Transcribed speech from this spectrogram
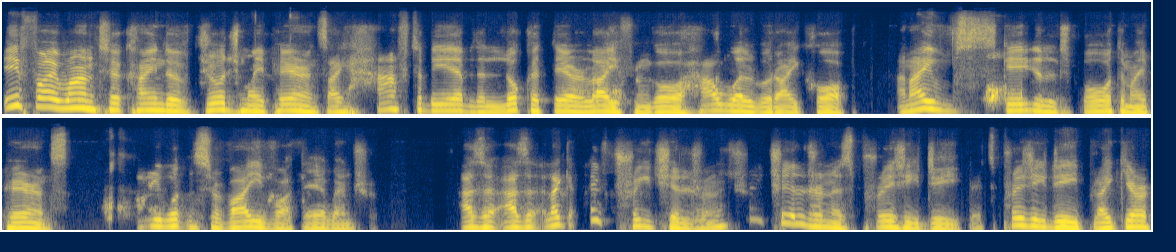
if I want to kind of judge my parents, I have to be able to look at their life and go, how well would I cope? And I've scaled both of my parents. I wouldn't survive what they went through. As a, as a, like I have three children. Three children is pretty deep. It's pretty deep. Like you're,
